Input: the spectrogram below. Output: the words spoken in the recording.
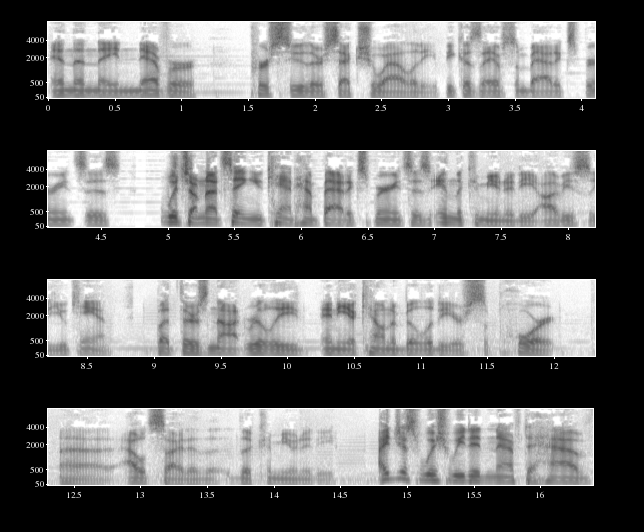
and then they never pursue their sexuality because they have some bad experiences which I'm not saying you can't have bad experiences in the community. Obviously you can but there's not really any accountability or support uh, outside of the, the community. I just wish we didn't have to have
